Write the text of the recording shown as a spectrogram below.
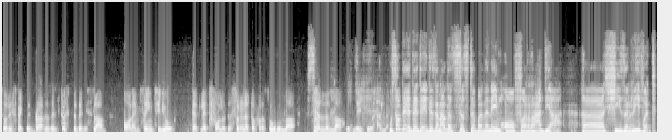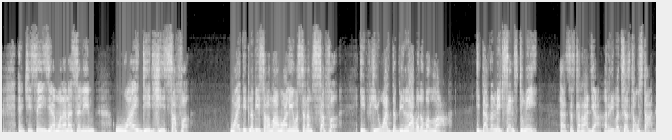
So respected brothers and sisters in Islam, all I'm saying to you that let's follow the sunnah of Rasulullah sallallahu alayhi wa sallam. So there, there- there- there's another sister by the name of Radia. Uh, she's a rivet. And she says here, Molana Salim, why did he suffer? Why did Nabi sallallahu alayhi wasallam suffer if he was the beloved of Allah? It doesn't make sense to me. Uh, sister Radia, a rivet sister, Ustad.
